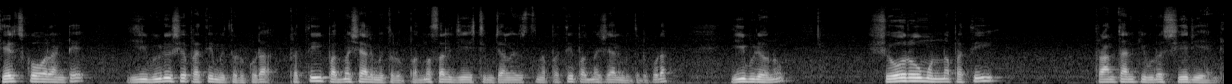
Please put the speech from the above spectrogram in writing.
తేల్చుకోవాలంటే ఈ వీడియోసే ప్రతి మిత్రుడు కూడా ప్రతి పద్మశాలి మిత్రుడు పద్మశాలి జిఎస్టీ ఛానల్ చూస్తున్న ప్రతి పద్మశాలి మిత్రుడు కూడా ఈ వీడియోను షోరూమ్ ఉన్న ప్రతి ప్రాంతానికి ఈ వీడియో షేర్ చేయండి.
